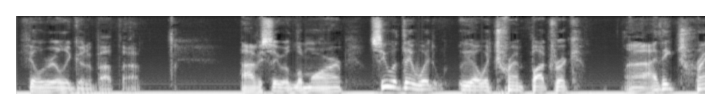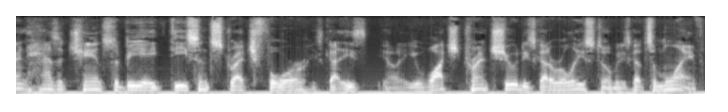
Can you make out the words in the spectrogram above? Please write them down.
Feel really good about that. Obviously with Lamar, see what they would you know with Trent Buttrick. Uh, I think Trent has a chance to be a decent stretch four. He's got he's you know you watch Trent shoot. He's got a release to him, but he's got some length.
